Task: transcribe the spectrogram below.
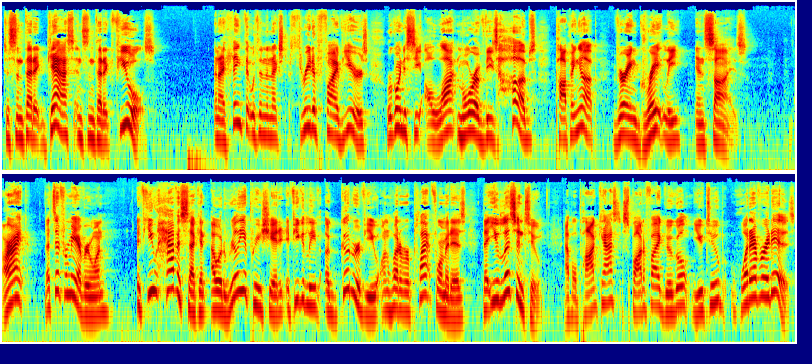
to synthetic gas and synthetic fuels. And I think that within the next three to five years, we're going to see a lot more of these hubs popping up, varying greatly in size. All right, that's it for me, everyone. If you have a second, I would really appreciate it if you could leave a good review on whatever platform it is that you listen to. Apple Podcast, Spotify, Google, YouTube, whatever it is.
